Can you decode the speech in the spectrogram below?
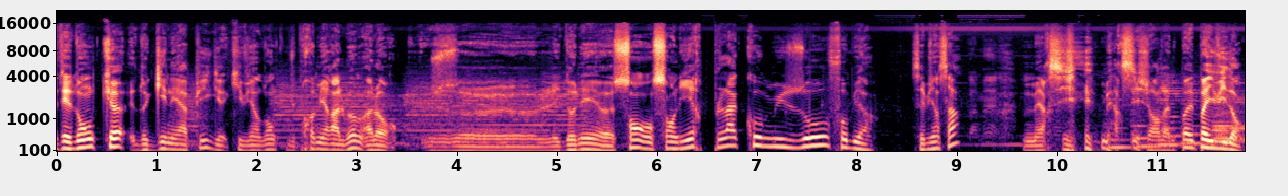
C'était donc de Guinea Pig qui vient donc du premier album. Alors, je l'ai donné euh, sans, sans lire Placomusophobia. C'est bien ça? Merci, merci Jordan. Pas, pas évident.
